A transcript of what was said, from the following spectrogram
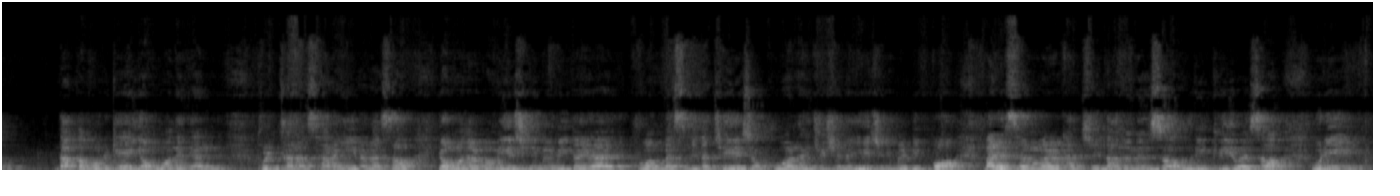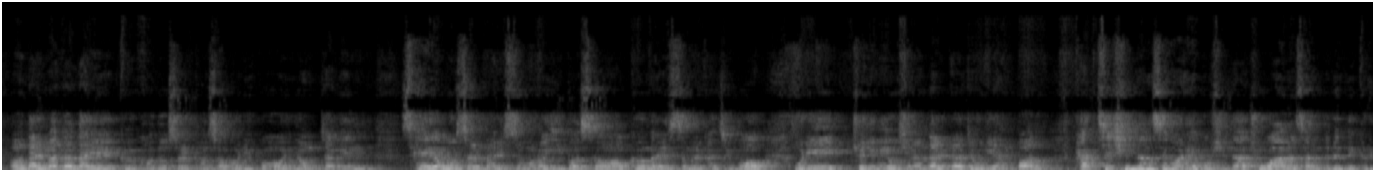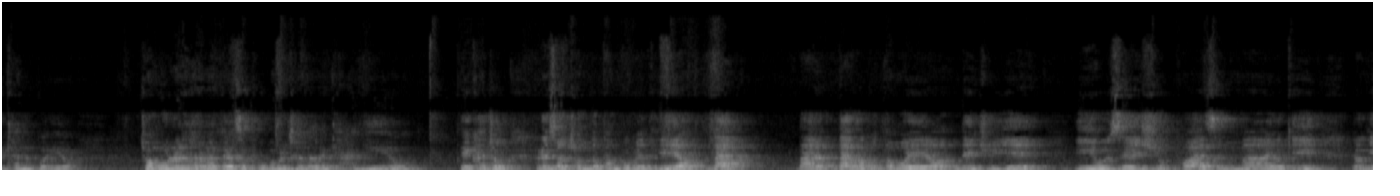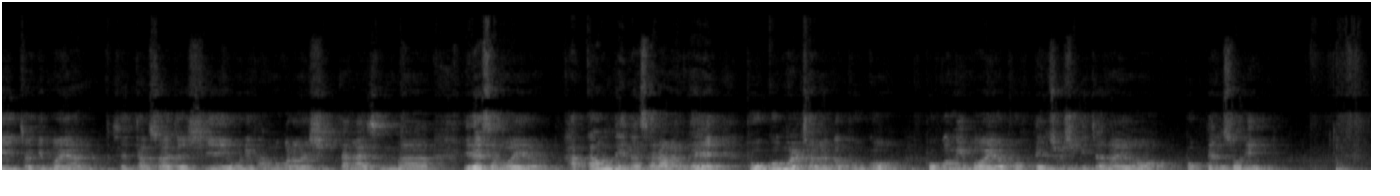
나도 모르게 영혼에 대한 불타는 사랑이 일어나서 영혼을 보면 예수님을 믿어야 구원받습니다. 죄에서 구원해 주시는 예수님을 믿고 말씀을 같이 나누면서 우리 교회 와서 우리 어, 날마다 나의 그 겉옷을 벗어버리고 영적인 새 옷을 말씀으로 입어서 그 말씀을 가지고 우리 주님이 오시는 날까지 우리 한번 같이 신앙생활 해봅시다. 좋아하는 사람들인데 그렇게 하는 거예요. 저 모르는 사람한테 가서 복음을 전하는 게 아니에요. 내 가족. 그래서 전도 방법이 어떻게 해요? 나. 나, 나로부터 뭐예요? 내 주위에 이웃의 슈퍼 아줌마, 여기, 여기, 저기 뭐야, 세탁소 아저씨, 우리 밥 먹으러 가는 식당 아줌마, 이래서 뭐예요? 가까운 데 있는 사람한테 복음을 전하는 거, 복음. 복음이 뭐예요? 복된 소식이잖아요. 복된 소리.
